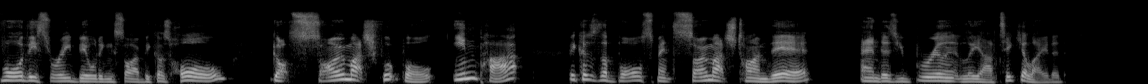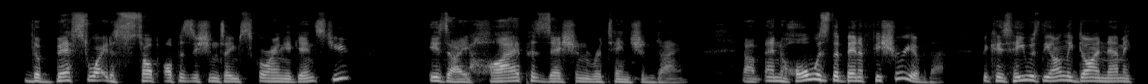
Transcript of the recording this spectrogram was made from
for this rebuilding side? Because Hall got so much football in part because the ball spent so much time there. And as you brilliantly articulated, the best way to stop opposition teams scoring against you is a high possession retention game. Um, and Hall was the beneficiary of that because he was the only dynamic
